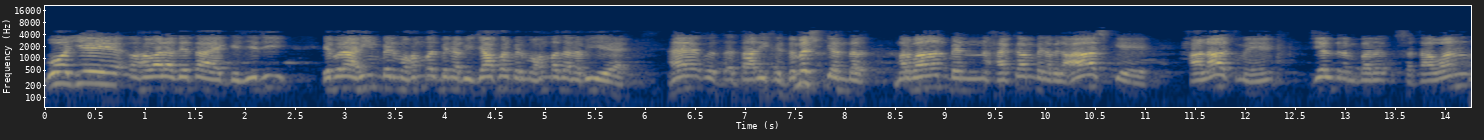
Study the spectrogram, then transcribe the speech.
وہ یہ حوالہ دیتا ہے کہ یہ جی ابراہیم بن محمد بن ابی جعفر بن محمد نبی ہے تاریخ دمشق کے اندر۔ مروان بن حکم بن ابلاس کے حالات میں جلد نمبر ستاون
